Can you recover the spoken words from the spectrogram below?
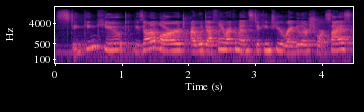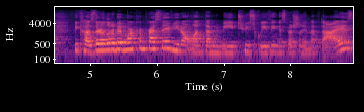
stinking cute. These are large. I would definitely recommend sticking to your regular short size because they're a little bit more compressive. You don't want them to be too squeezing, especially in the thighs.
